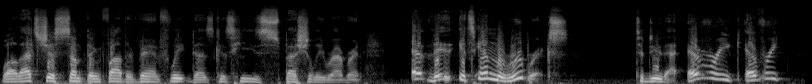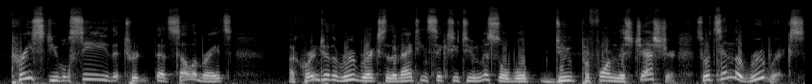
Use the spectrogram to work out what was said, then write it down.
well that's just something father van fleet does because he's specially reverent it's in the rubrics to do that every every priest you will see that that celebrates according to the rubrics of the 1962 missal will do perform this gesture so it's in the rubrics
